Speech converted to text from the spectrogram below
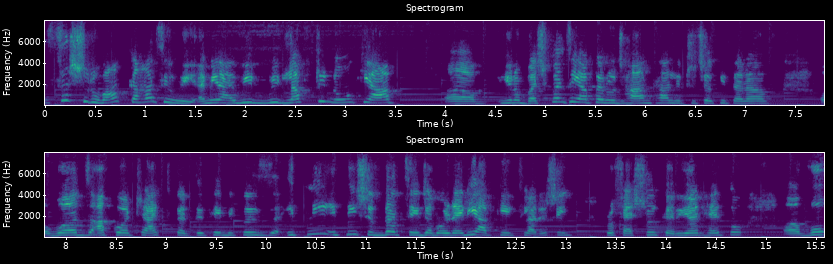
सर शुरुआत कहाँ से हुई? I mean I we love to know कि आप यू नो बचपन से आपका रुझान था लिटरेचर की तरफ़ वर्ड्स आपको अट्रैक्ट करते थे बिकॉज़ इतनी इतनी शिद्दत से जब ऑलरेडी आपकी एक फ्लरिशिंग प्रोफेशनल करियर है तो वो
